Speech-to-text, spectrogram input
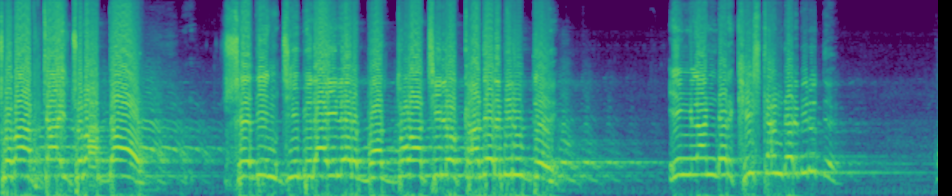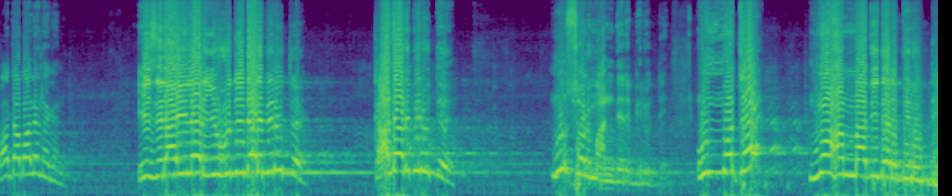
জবাব চাই, জবাব দাও। সেদিন জিবরাইলের বদোয়া ছিল কাদের বিরুদ্ধে? ইংল্যান্ডের খ্রিস্টানদের বিরুদ্ধে? কথা বলে না কেন? ইসরায়েলের ইহুদিদের বিরুদ্ধে, কাদের বিরুদ্ধে? মুসলমানদের বিরুদ্ধে, উম্মতে মোহাম্মাদিদের বিরুদ্ধে।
